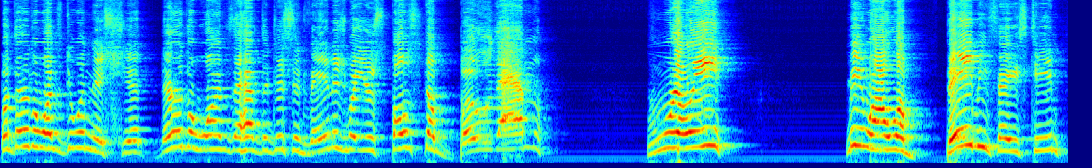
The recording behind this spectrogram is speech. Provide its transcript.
But they're the ones doing this shit. They're the ones that have the disadvantage, but you're supposed to boo them? Really? Meanwhile, the babyface team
